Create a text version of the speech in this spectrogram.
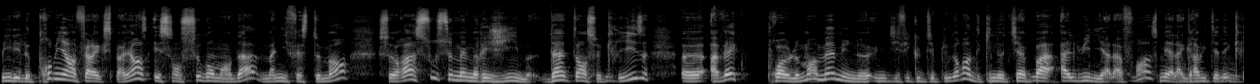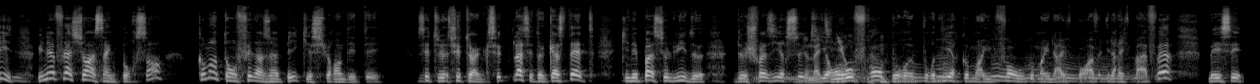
mais il est le premier à en faire l'expérience et son second mandat, manifestement, sera sous ce même régime d'intense crise, euh, avec probablement même une, difficulté plus grande qui ne tient pas à lui ni à la France, mais à la gravité des crises. Une inflation à 5%, comment on fait dans un pays qui est surendetté? C'est un, là, c'est un casse-tête qui n'est pas celui de, de choisir ceux qui ont au front pour, pour dire comment ils font ou comment ils n'arrivent pas, à faire. Mais c'est,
